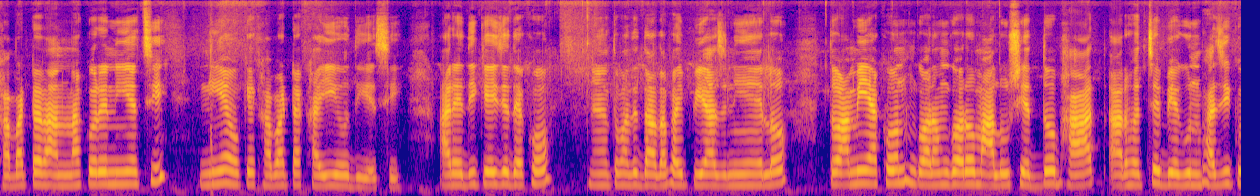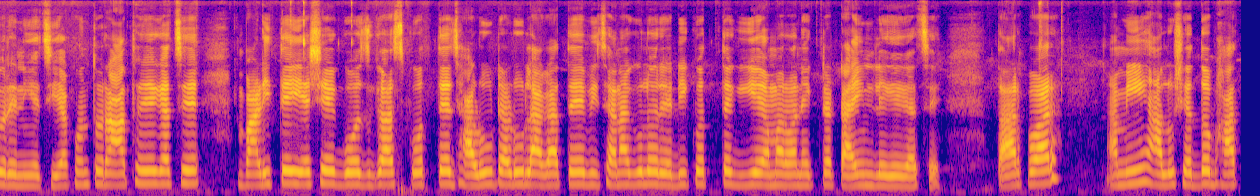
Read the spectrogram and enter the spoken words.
খাবারটা রান্না করে নিয়েছি। নিয়ে ওকে খাবারটা খাইয়েও দিয়েছি। আর এদিকেই যে দেখো তোমাদের দাদাভাই পেঁয়াজ নিয়ে এলো। তো আমি এখন গরম গরম আলু সেদ্ধ, ভাত আর হচ্ছে বেগুন ভাজি করে নিয়েছি। এখন তো রাত হয়ে গেছে বাড়িতে এসে গোছ গাছ করতে, ঝাড়ু টাড়ু লাগাতে, বিছানাগুলো রেডি করতে গিয়ে আমার অনেকটা টাইম লেগে গেছে। তারপর আমি আলু সেদ্ধ, ভাত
